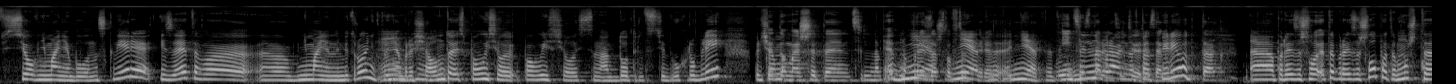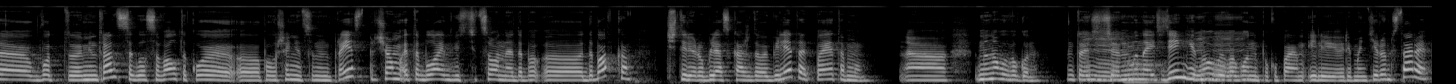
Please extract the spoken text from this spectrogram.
все внимание было на сквере. Из-за этого э, внимание на метро никто не обращал. Ну, то есть повысила, повысилась цена до 32 рублей. Причем, Ты думаешь, это Э, целенаправленно нет, произошло в тот нет, период? Нет, это Не- целенаправленно в тот период. Так. А, произошло. Это произошло, потому что вот э, Минтранс согласовал такое э, повышение цены на проезд. Причем это была инвестиционная э, добавка 4 рубля с каждого билета, поэтому э, на новые вагоны. Ну, то есть э, мы на эти деньги новые вагоны покупаем или ремонтируем старые.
